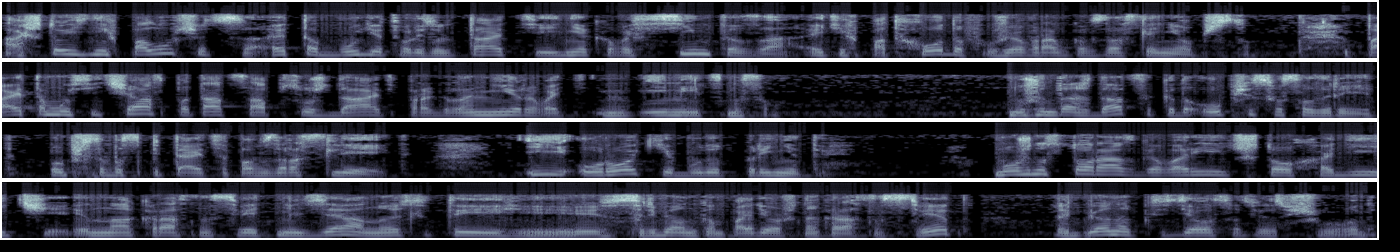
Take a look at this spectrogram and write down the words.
А что из них получится, это будет в результате некого синтеза этих подходов уже в рамках взросления общества. Поэтому сейчас пытаться обсуждать, программировать не имеет смысла. Нужно дождаться, когда общество созреет, общество воспитается, повзрослеет, и уроки будут приняты. Можно сто раз говорить, что ходить на красный свет нельзя, но если ты с ребенком пойдешь на красный свет, ребенок сделает соответствующие выводы.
